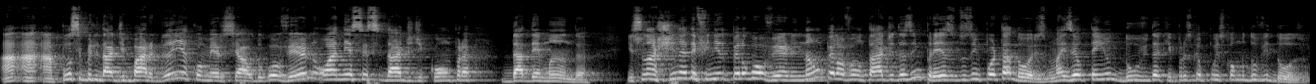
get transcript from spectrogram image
a, a, a possibilidade de barganha comercial do governo ou a necessidade de compra da demanda. Isso na China é definido pelo governo e não pela vontade das empresas, dos importadores. Mas eu tenho dúvida aqui, por isso que eu pus como duvidoso.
